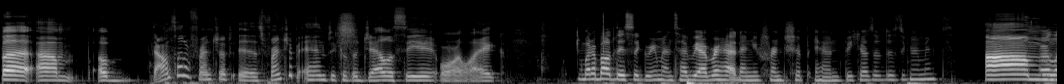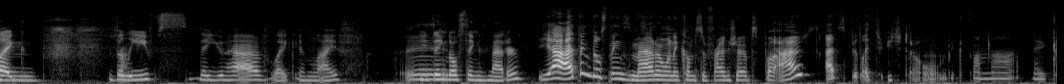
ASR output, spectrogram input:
But um, a downside of friendship is friendship ends because of jealousy or like What about disagreements? Have you ever had any friendship end because of disagreements? um Or, like, Beliefs that you have like in life? Do you think those things matter? Yeah, I think those things matter when it comes to friendships, but I just, I just be like to each their own because I'm not like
